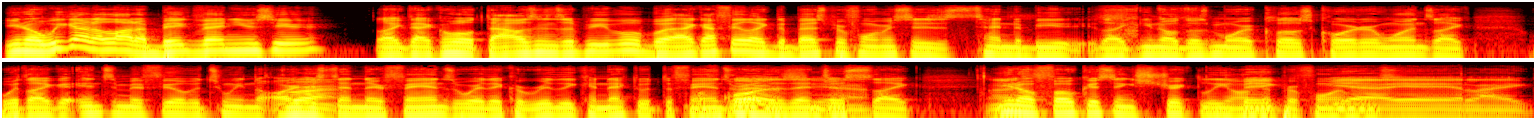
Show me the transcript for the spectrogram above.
you know, we got a lot of big venues here, like that hold thousands of people. But like I feel like the best performances tend to be like you know those more close quarter ones, like with like an intimate feel between the artist Right. and their fans, where they could really connect with the fans rather than yeah. just like you know focusing strictly on the performance. Yeah, yeah, yeah. Like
